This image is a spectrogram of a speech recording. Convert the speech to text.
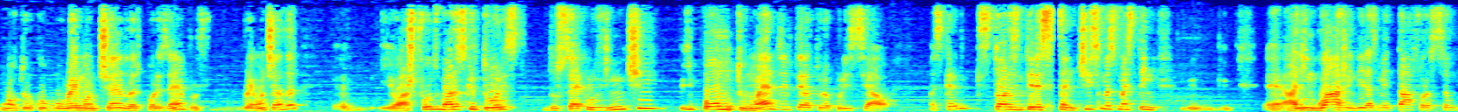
um autor como Raymond Chandler, por exemplo. Raymond Chandler, eh, eu acho que foi um dos maiores escritores do século XX e ponto, não é de literatura policial. Mas escreve histórias interessantíssimas, mas tem é, a linguagem dele, as metáforas são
